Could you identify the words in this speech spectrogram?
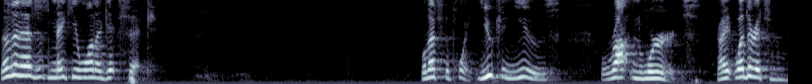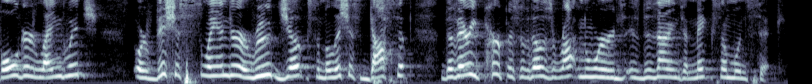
Doesn't that just make you want to get sick? Well, that's the point. You can use rotten words, right? Whether it's vulgar language or vicious slander or rude jokes and malicious gossip, the very purpose of those rotten words is designed to make someone sick.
